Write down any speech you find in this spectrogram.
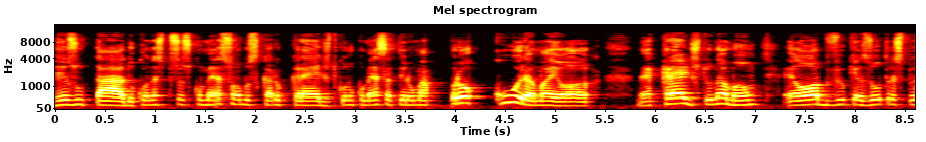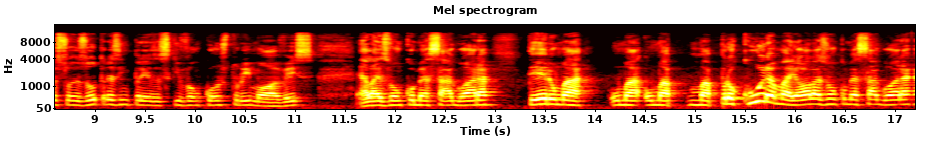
resultado, quando as pessoas começam a buscar o crédito, quando começa a ter uma procura maior, né, crédito na mão, é óbvio que as outras pessoas, outras empresas que vão construir imóveis, elas vão começar agora a ter uma, uma, uma, uma procura maior, elas vão começar agora a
